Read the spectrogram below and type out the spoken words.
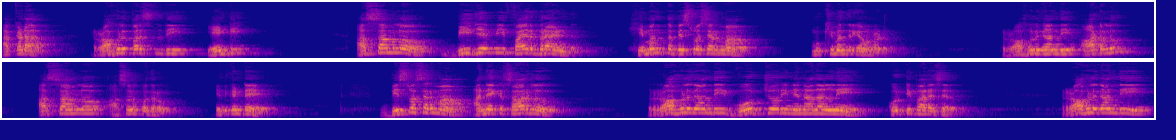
అక్కడ రాహుల్ పరిస్థితి ఏంటి? అస్సాంలో BJP fire brand Himanta Biswa Sarma ముఖ్యమంత్రిగా ఉన్నాడు. రాహుల్ గాంధీ ఆటలు అస్సాంలో అసలు కుదరవు. ఎందుకంటే బిశ్వశర్మ అనేక సార్లు రాహుల్ గాంధీ ఓట్ చోరీ నినాదాల్ని కొట్టిపారేశారు. రాహుల్ గాంధీ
